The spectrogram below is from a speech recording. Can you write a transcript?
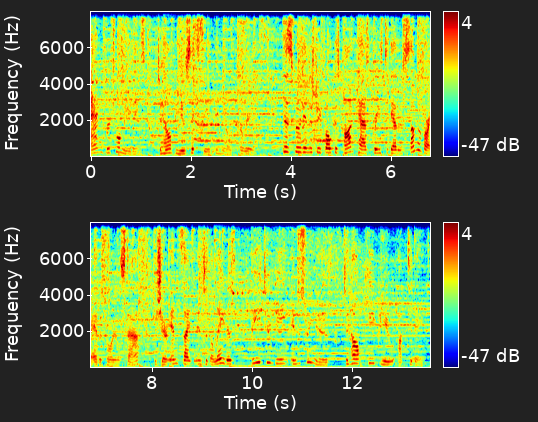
and virtual meetings to help you succeed in your career. This food industry focused podcast brings together some of our editorial staff to share insights into the latest B2B industry news to help keep you up to date.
